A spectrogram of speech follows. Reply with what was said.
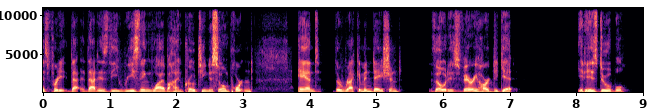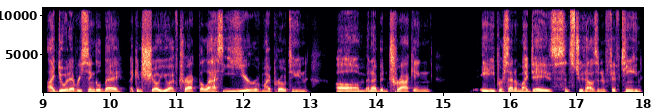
it's pretty that that is the reasoning why behind protein is so important. And the recommendation, though it is very hard to get, it is doable. I do it every single day. I can show you I've tracked the last year of my protein. Um, and I've been tracking 80% of my days since 2015.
